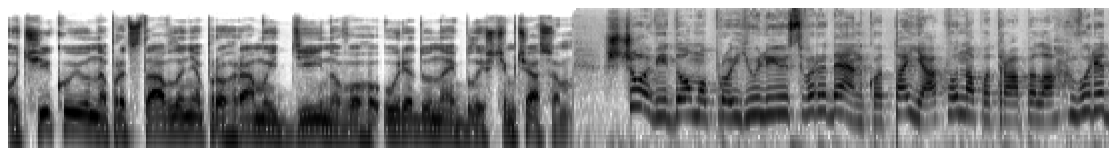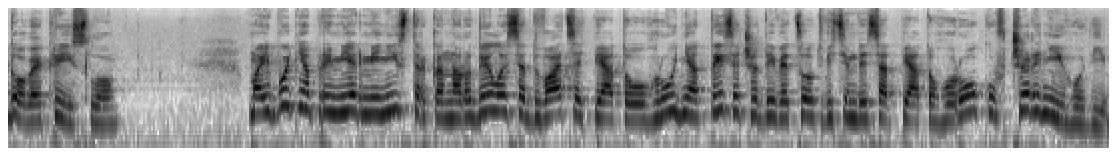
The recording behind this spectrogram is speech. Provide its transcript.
Очікую на представлення програми дій нового уряду найближчим часом. Що відомо про Юлію Свириденко та як вона потрапила в урядове крісло? Майбутня прем'єр-міністерка народилася 25 грудня 1985 року в Чернігові.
